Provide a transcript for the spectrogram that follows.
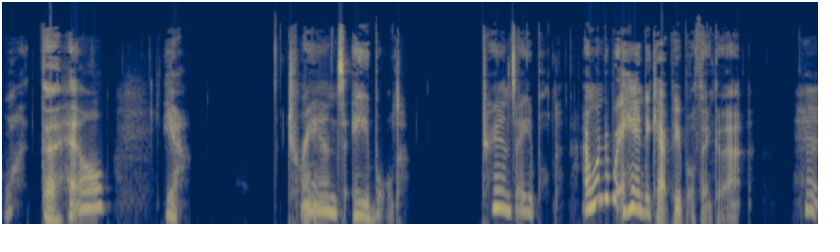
What the hell? Yeah. Transabled. Transabled. I wonder what handicapped people think of that. Huh.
